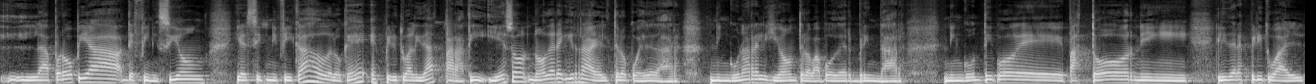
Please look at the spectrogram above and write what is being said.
la propia definición y el significado de lo que es espiritualidad para ti. Y eso no Derek Israel te lo puede dar, ninguna religión te lo va a poder brindar, ningún tipo de pastor ni líder espiritual.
